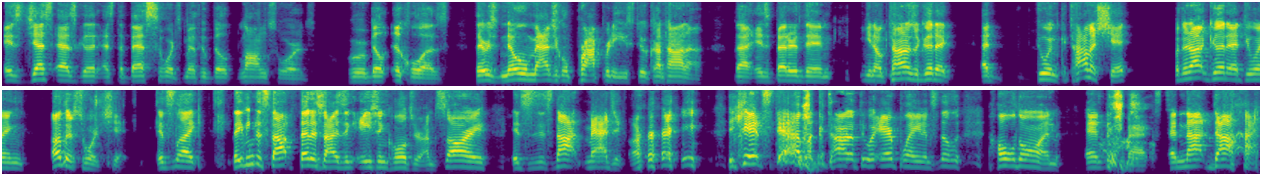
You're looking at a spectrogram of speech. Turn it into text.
is just as good as the best swordsmith who built long swords, who built ikuwas. There's no magical properties to a katana that is better than you know. Katanas are good at at doing katana shit, but they're not good at doing other sword shit. It's like they need to stop fetishizing Asian culture. I'm sorry, it's it's not magic. All right, you can't stab a katana through an airplane and still hold on and facts and not die.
